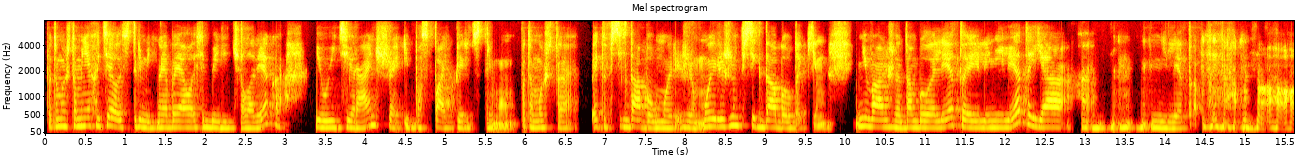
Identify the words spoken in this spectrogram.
Потому что мне хотелось стримить, но я боялась обидеть человека и уйти раньше и поспать перед стримом. Потому что это всегда был мой режим. Мой режим всегда был таким. Неважно, там было лето или не лето, я... Не лето.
